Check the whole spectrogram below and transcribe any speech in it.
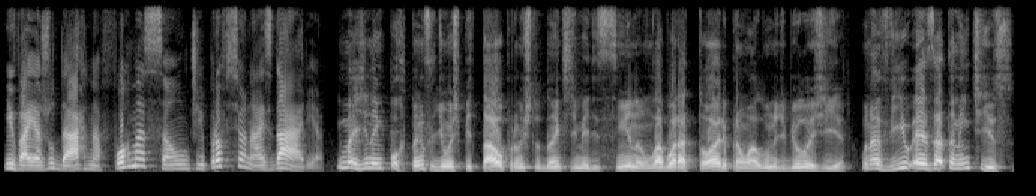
e vai ajudar na formação de profissionais da área. Imagina a importância de um hospital para um estudante de medicina, um laboratório para um aluno de biologia. O navio é exatamente isso.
